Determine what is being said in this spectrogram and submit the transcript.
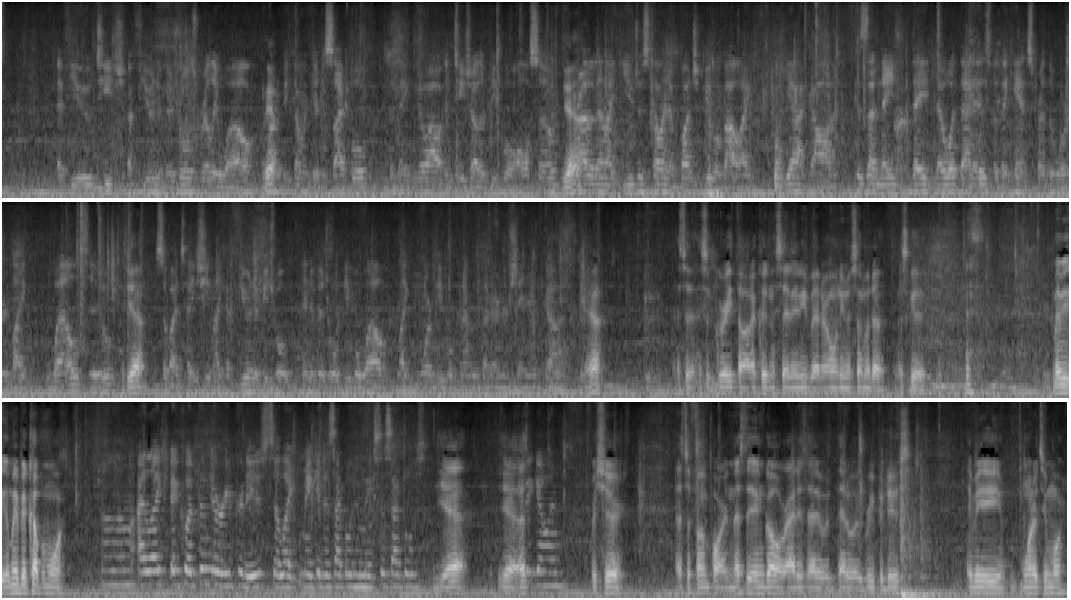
if you teach a few individuals really well yeah. how to become a good disciple, then they can go out and teach other people also. Yeah. Rather than like you just telling a bunch of people about like, yeah, God, because then they they know what that is, but they can't spread the word like well too. Yeah. So by teaching like a few individual individual people well, like more people can have a better understanding of God. Yeah. That's a that's a great thought. I couldn't have said it any better. I won't even sum it up. That's good. maybe maybe a couple more. Um, I like equip them to reproduce. So like make a disciple who makes disciples. Yeah. Yeah. That's Keep it going. for sure. That's the fun part, and that's the end goal, right? Is that it would that it would reproduce. Maybe one or two more.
